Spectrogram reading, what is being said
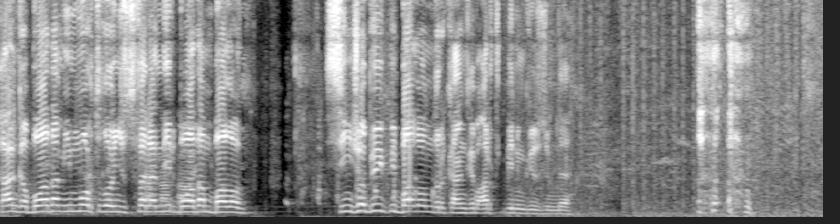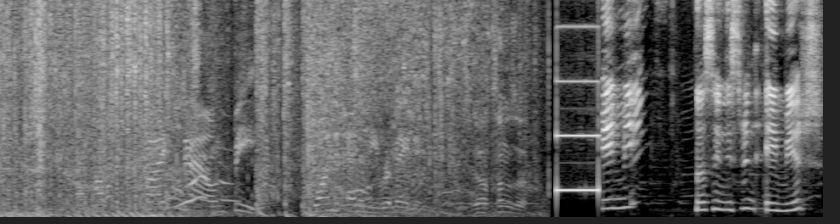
Kanka bu adam immortal oyuncusu falan değil. Bu adam balon. Sinjo büyük bir balondur kanka artık benim gözümde. Senin ismin Emir?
